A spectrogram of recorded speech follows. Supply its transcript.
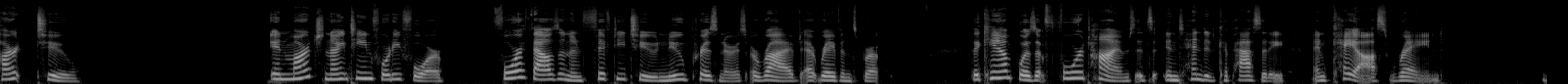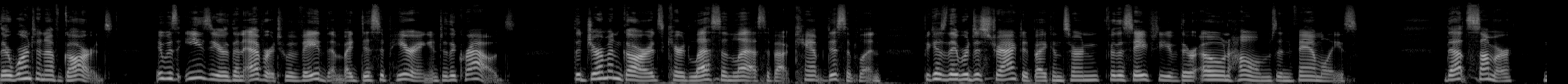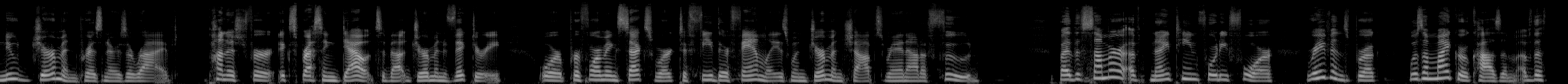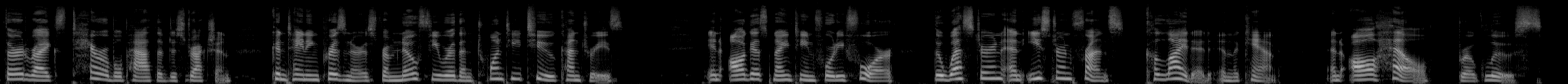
Part 2 In March 1944, 4,052 new prisoners arrived at Ravensbrück. The camp was at four times its intended capacity, and chaos reigned. There weren't enough guards. It was easier than ever to evade them by disappearing into the crowds. The German guards cared less and less about camp discipline because they were distracted by concern for the safety of their own homes and families. That summer, new German prisoners arrived, punished for expressing doubts about German victory or performing sex work to feed their families when German shops ran out of food. By the summer of 1944, Ravensbrück was a microcosm of the Third Reich's terrible path of destruction, containing prisoners from no fewer than 22 countries. In August 1944, the Western and Eastern fronts collided in the camp, and all hell broke loose.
